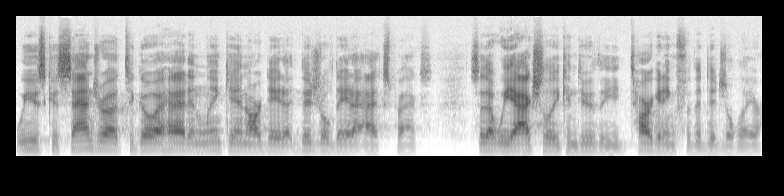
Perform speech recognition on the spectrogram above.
We use Cassandra to go ahead and link in our data, digital data aspects so that we actually can do the targeting for the digital layer.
